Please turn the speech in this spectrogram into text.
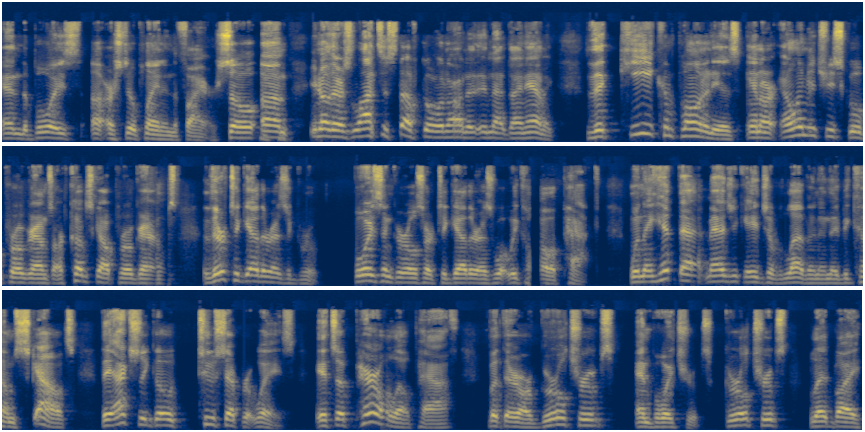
and the boys uh, are still playing in the fire. So, um, you know, there's lots of stuff going on in that dynamic. The key component is in our elementary school programs, our Cub Scout programs, they're together as a group. Boys and girls are together as what we call a pack. When they hit that magic age of 11 and they become scouts, they actually go two separate ways. It's a parallel path, but there are girl troops and boy troops. Girl troops led by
